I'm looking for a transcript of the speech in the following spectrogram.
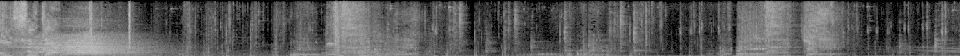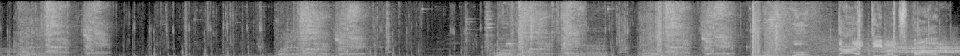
Down, suka! Woof! Die, demon spawn!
